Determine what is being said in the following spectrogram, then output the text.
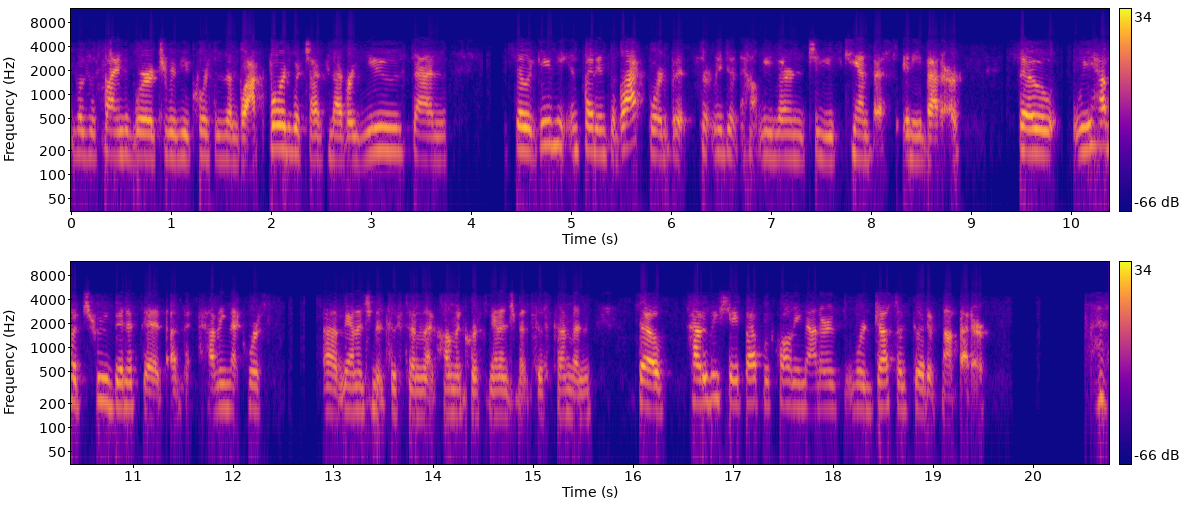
was assigned were to review courses in Blackboard, which I've never used. And so it gave me insight into Blackboard, but it certainly didn't help me learn to use Canvas any better. So we have a true benefit of having that course uh, management system, that common course management system. And so how do we shape up with Quality Matters? We're just as good, if not better.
